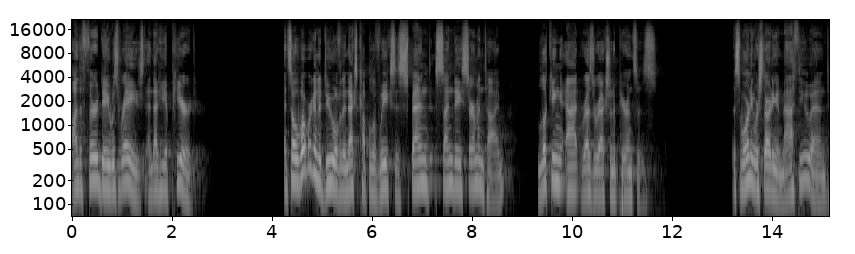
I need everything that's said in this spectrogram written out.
on the third day was raised and that he appeared. And so, what we're going to do over the next couple of weeks is spend Sunday sermon time looking at resurrection appearances. This morning we're starting in Matthew, and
